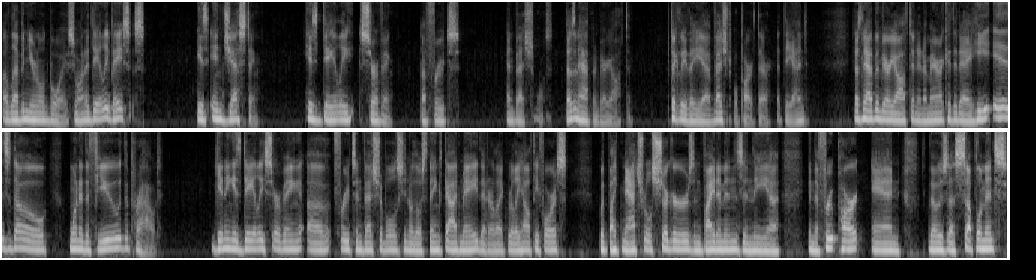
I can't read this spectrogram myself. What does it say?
11 year old boys who, on a daily basis, is ingesting his daily serving of fruits and vegetables. Doesn't happen very often, particularly the uh, vegetable part there at the end. Doesn't happen very often in America today. He is, though, one of the few, the proud, getting his daily serving of fruits and vegetables, you know, those things God made that are like really healthy for us with like natural sugars and vitamins in the uh, in the fruit part and those uh, supplements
